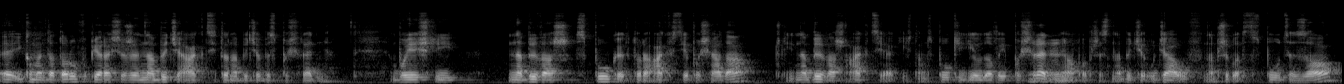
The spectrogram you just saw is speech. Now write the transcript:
e, i komentatorów upiera się, że nabycie akcji to nabycie bezpośrednie. Bo jeśli nabywasz spółkę, która akcję posiada, czyli nabywasz akcje jakiejś tam spółki giełdowej pośrednio mm -hmm. poprzez nabycie udziałów na przykład w spółce ZO,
